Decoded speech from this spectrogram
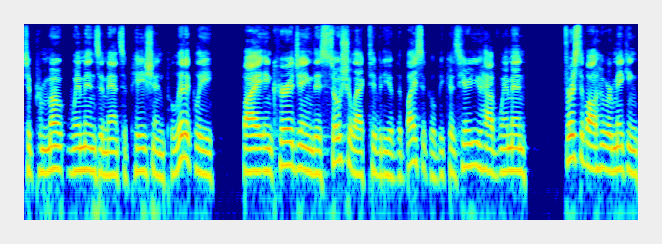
to promote women's emancipation politically by encouraging this social activity of the bicycle. Because here you have women, first of all, who are making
